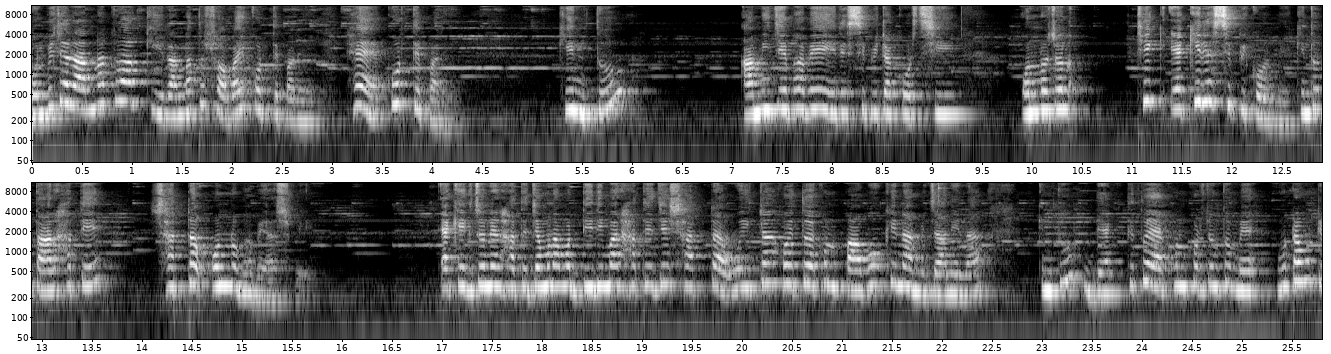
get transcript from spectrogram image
বলবি যে রান্না তো আর কি, রান্না তো সবাই করতে পারে। হ্যাঁ করতে পারে। কিন্তু আমি যেভাবে এই রেসিপিটা করছি, অন্যজন ঠিক একই রেসিপি করবে, কিন্তু তার হাতে স্বাদটা অন্যভাবে আসবে। এক একজনের হাতে, যেমন আমার দিদিমার হাতে যে স্বাদটা, ওইটা হয়তো এখন পাবো কি না আমি জানি না, কিন্তু দেখতে তো এখন পর্যন্ত মোটামুটি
